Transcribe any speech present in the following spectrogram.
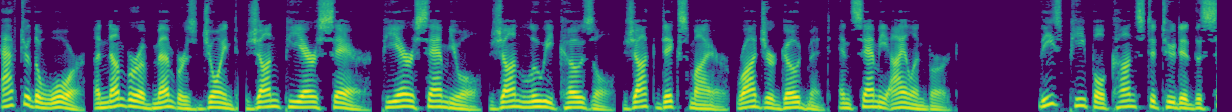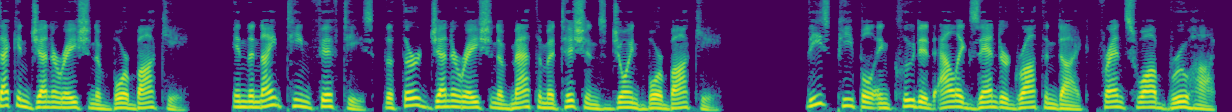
After the war, a number of members joined, Jean-Pierre Serre, Pierre Samuel, Jean-Louis Koszul, Jacques Dixmier, Roger Godement, and Samy Eilenberg. These people constituted the second generation of Bourbaki. In the 1950s, the third generation of mathematicians joined Bourbaki. These people included Alexander Grothendieck, François Bruhat,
